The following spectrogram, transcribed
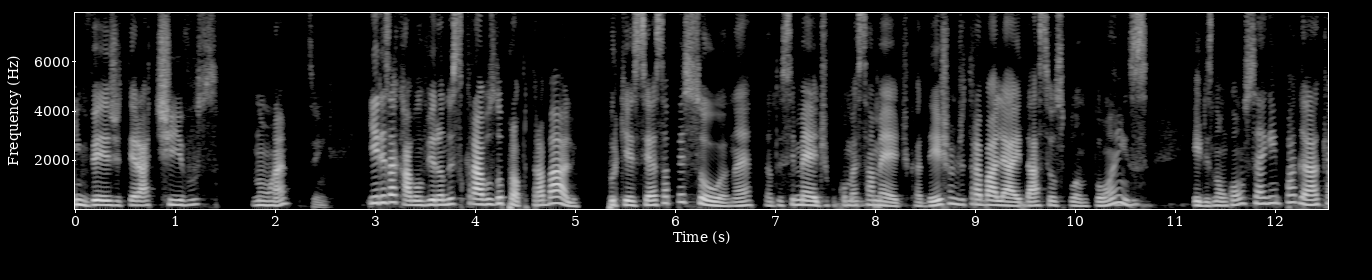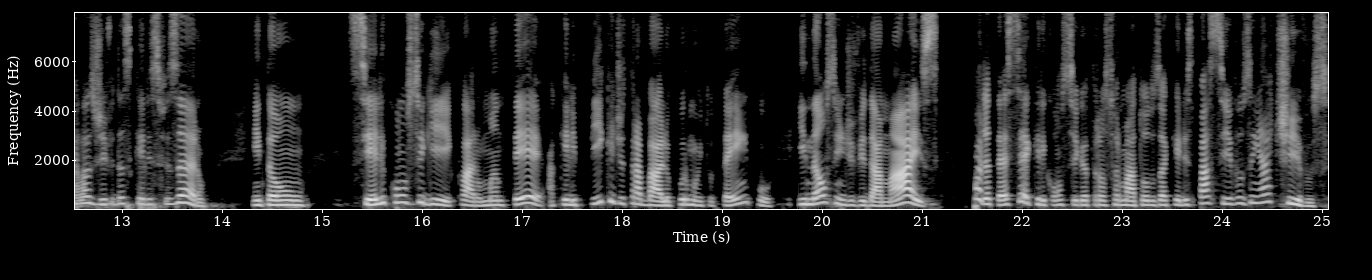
em vez de ter ativos, não é? Sim. E eles acabam virando escravos do próprio trabalho. Porque se essa pessoa, né, tanto esse médico como essa médica, deixam de trabalhar e dar seus plantões, eles não conseguem pagar aquelas dívidas que eles fizeram. Então, se ele conseguir, claro, manter aquele pique de trabalho por muito tempo e não se endividar mais, pode até ser que ele consiga transformar todos aqueles passivos em ativos.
